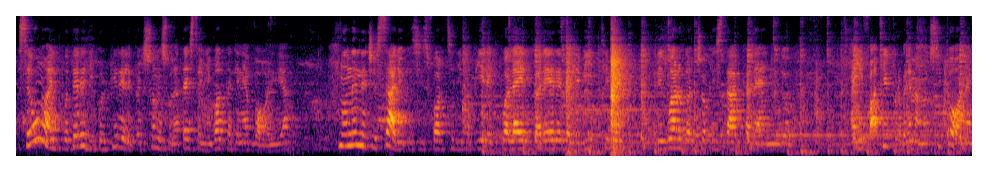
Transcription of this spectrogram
Se uno ha il potere di colpire le persone sulla testa ogni volta che ne ha voglia, non è necessario che si sforzi di capire qual è il parere delle vittime riguardo a ciò che sta accadendo. E infatti il problema non si pone.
